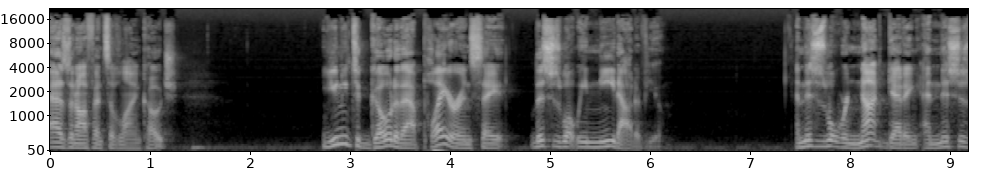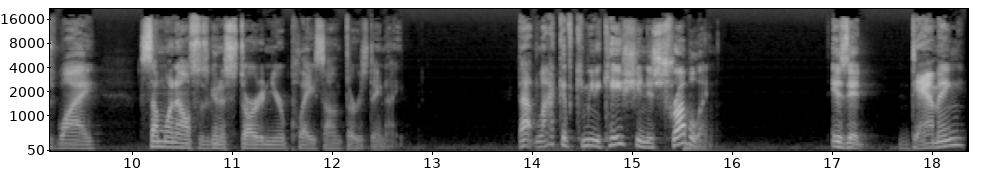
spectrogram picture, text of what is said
as an offensive line coach, you need to go to that player and say, This is what we need out of you. And this is what we're not getting. And this is why someone else is going to start in your place on Thursday night. That lack of communication is troubling. Is it damning?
